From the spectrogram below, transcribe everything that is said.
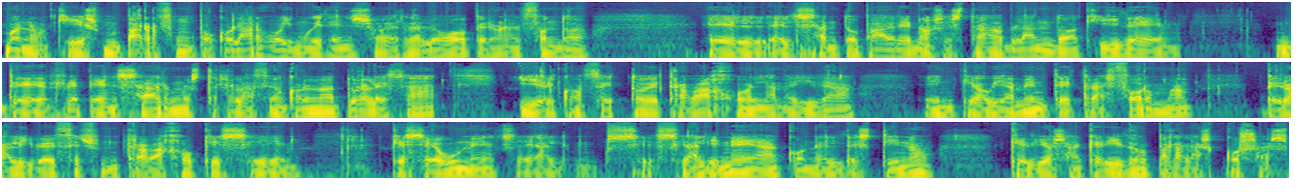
Bueno, aquí es un párrafo un poco largo y muy denso, desde luego, pero en el fondo el, Santo Padre nos está hablando aquí de, de repensar nuestra relación con la naturaleza y el concepto de trabajo en la medida en que obviamente transforma, pero a la vez es un trabajo que se, que se une, se, se, se alinea con el destino que Dios ha querido para las cosas.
